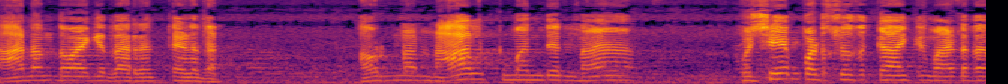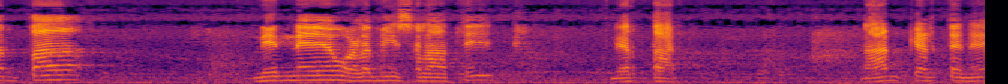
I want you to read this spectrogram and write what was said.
ಆನಂದವಾಗಿದ್ದಾರೆ ಅಂತ ಹೇಳಿದ ಅವ್ರನ್ನ ನಾಲ್ಕು ಮಂದಿನ ಖುಷಿ ಪಡಿಸೋದಕ್ಕಾಗಿ ಮಾಡಿದಂತ ನಿನ್ನೆಯ ಒಳ ಮೀಸಲಾತಿ ನಿರ್ಧಾರ ನಾನ್ ಕೇಳ್ತೇನೆ,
